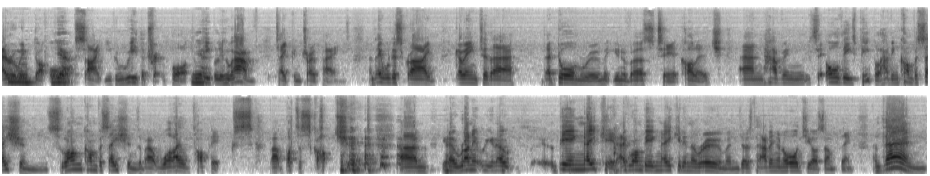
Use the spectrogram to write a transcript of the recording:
erowid.org mm-hmm. yeah. site, you can read the trip report from yeah. people who have taken tropanes, and they will describe going to their their dorm room at university, at college, and having all these people having conversations, long conversations about wild topics, about butterscotch, and, um, you know, running, you know, being naked, everyone being naked in the room and just having an orgy or something. And then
